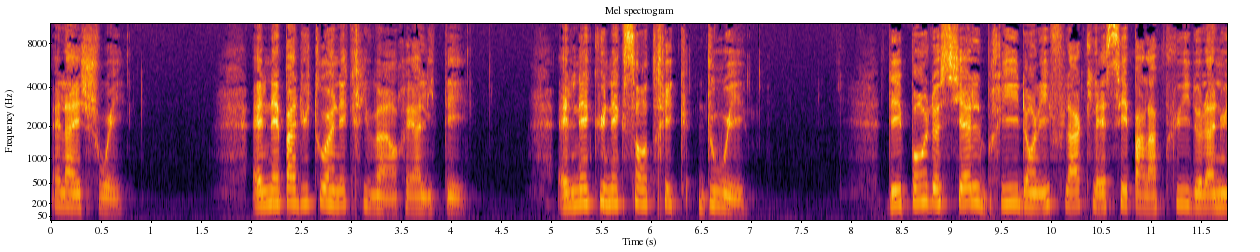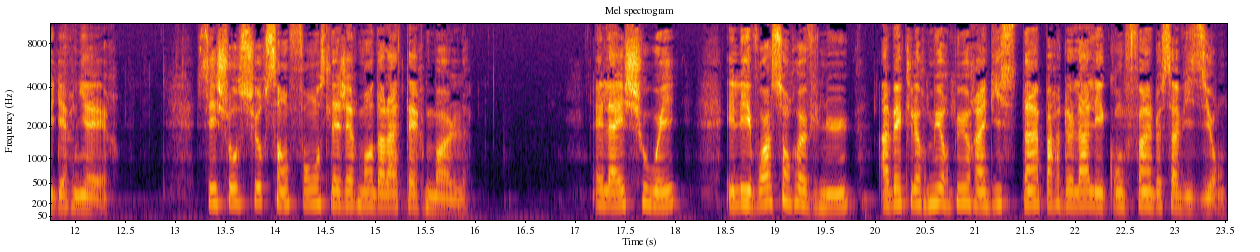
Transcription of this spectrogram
elle a échoué. Elle n'est pas du tout un écrivain en réalité. Elle n'est qu'une excentrique douée. Des pans de ciel brillent dans les flaques laissées par la pluie de la nuit dernière. Ses chaussures s'enfoncent légèrement dans la terre molle. Elle a échoué, et les voix sont revenues, avec leur murmure indistinct par-delà les confins de sa vision.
